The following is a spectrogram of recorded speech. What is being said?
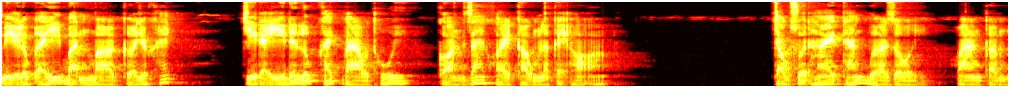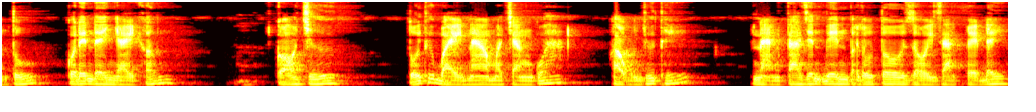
Vì lúc ấy bận mở cửa cho khách chỉ để ý đến lúc khách vào thôi, Còn ra khỏi cổng là kệ họ. Trong suốt 2 tháng vừa rồi, Hoàng Cầm Tú Có đến đây nhảy không? Có chứ. Tối thứ bảy nào mà chẳng quá Hậu như thế. Nàng ta dẫn bên và lô tô rồi dạt về đây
